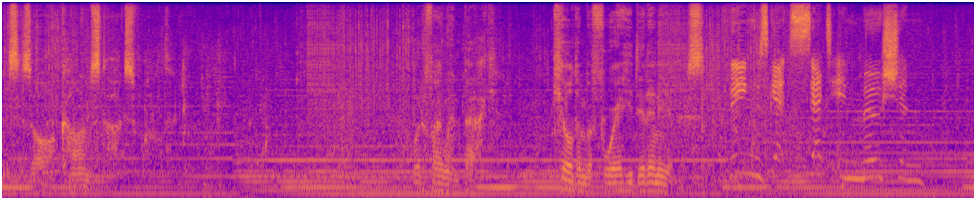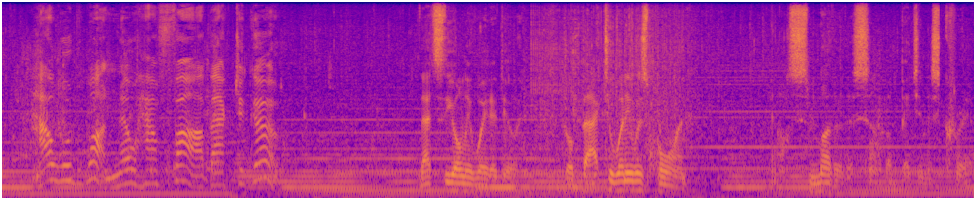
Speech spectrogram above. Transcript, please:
This is all Comstock's fault. What if I went back? Killed him before he did any of this? Things get set in motion. How would one know how far back to go? That's the only way to do it. Go back to when he was born. And I'll smother the son of a bitch in his crib.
